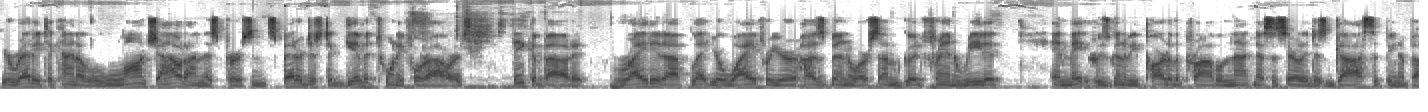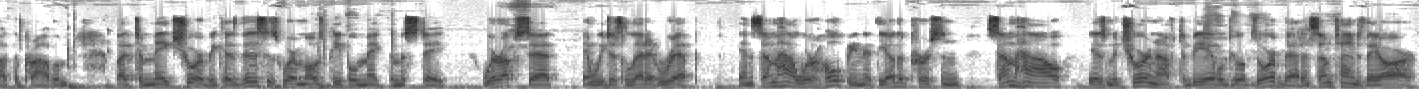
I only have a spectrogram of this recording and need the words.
you're ready to kind of launch out on this person, it's better just to give it 24 hours, think about it, write it up, let your wife or your husband or some good friend read it and make who's going to be part of the problem, not necessarily just gossiping about the problem, but to make sure because this is where most people make the mistake. We're upset and we just let it rip. And somehow we're hoping that the other person somehow is mature enough to be able to absorb that. And sometimes they are.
